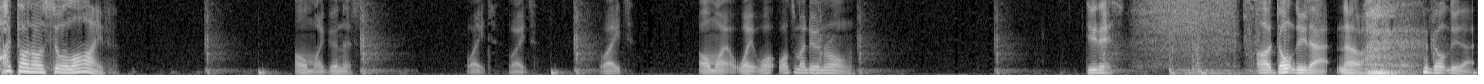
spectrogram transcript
I thought I was still alive. Oh my goodness. Wait, wait, wait. Oh my, wait, what, what am I doing wrong? Do this. Oh, don't do that. No, don't do that.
